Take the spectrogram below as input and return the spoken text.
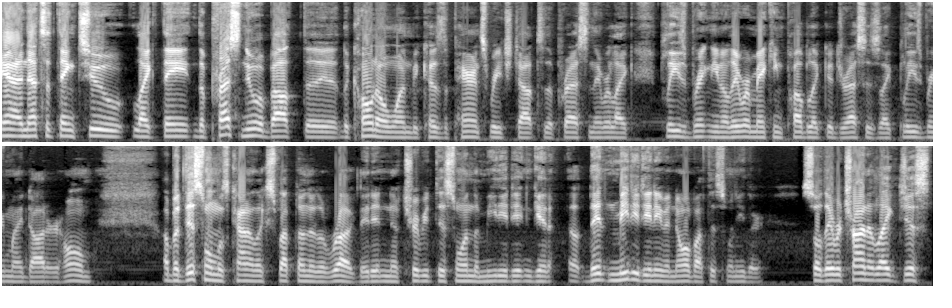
Yeah, and that's the thing too. Like they, the press knew about the the Kono one because the parents reached out to the press and they were like, "Please bring," you know, they were making public addresses like, "Please bring my daughter home." Uh, but this one was kind of like swept under the rug. They didn't attribute this one. The media didn't get. Uh, the media didn't even know about this one either. So they were trying to like just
